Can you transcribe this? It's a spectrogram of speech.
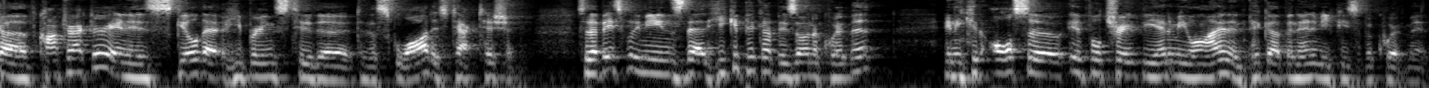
of contractor, and his skill that he brings to the to the squad is tactician. So that basically means that he can pick up his own equipment, and he can also infiltrate the enemy line and pick up an enemy piece of equipment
